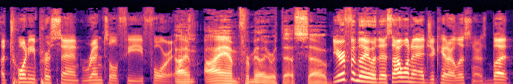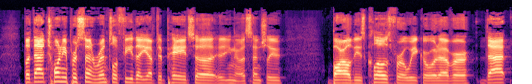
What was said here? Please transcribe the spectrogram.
a 20% rental fee for it. I'm I am familiar with this, so. You're familiar with this. I want to educate our listeners but but that 20% rental fee that you have to pay to you know essentially borrow these clothes for a week or whatever that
